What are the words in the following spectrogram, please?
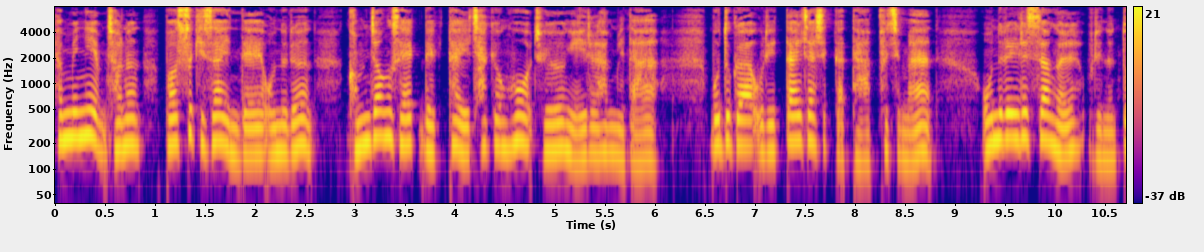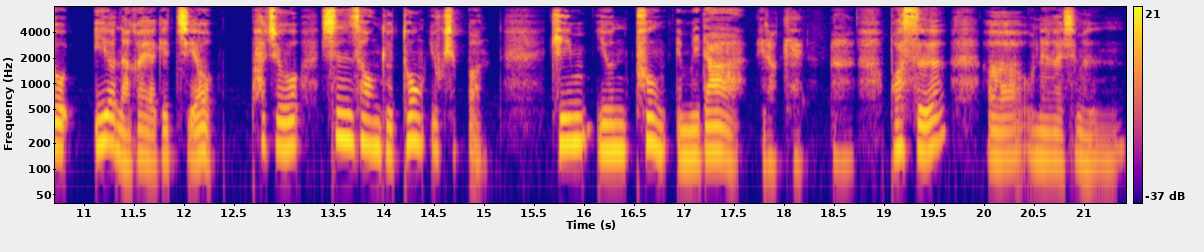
현미님, 저는 버스 기사인데 오늘은 검정색 넥타이 착용 후 조용히 일을 합니다. 모두가 우리 딸 자식 같아 아프지만 오늘의 일상을 우리는 또 이어나가야겠지요. 파주 신성교통 60번 김윤풍입니다. 이렇게 어, 버스 어, 운행하시면서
